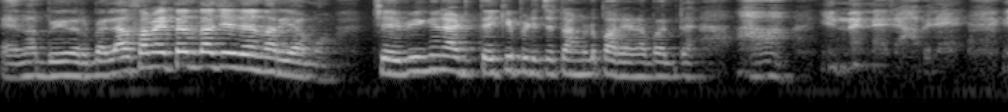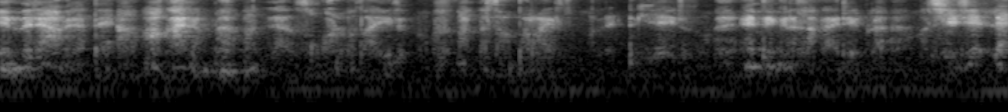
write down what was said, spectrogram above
എന്നാൽ ബീർബൽ ആ സമയത്ത് എന്താ ചെയ്തതെന്നറിയാമോ? ചെവി ഇങ്ങനെ അടുത്തേക്ക് പിടിച്ചിട്ട് അങ്ങോട്ട് പറയണ പോലെ ആ ഇന്നെ രാവിലെ ഇന്ന് രാവിലത്തെ ആഹാരം നല്ല സുഖമുള്ളതായിരുന്നു നല്ല സാമ്പാറായിരുന്നു നല്ല ഇഡ്ഡലിയായിരുന്നു എന്തെങ്കിലുമുള്ള കാര്യങ്ങൾ അത് ശരിയല്ലേ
